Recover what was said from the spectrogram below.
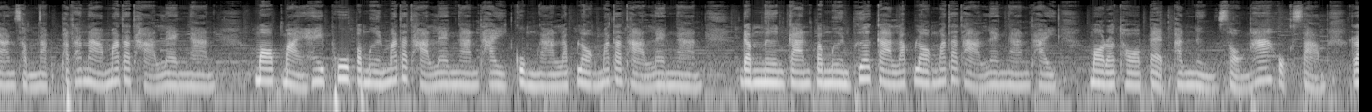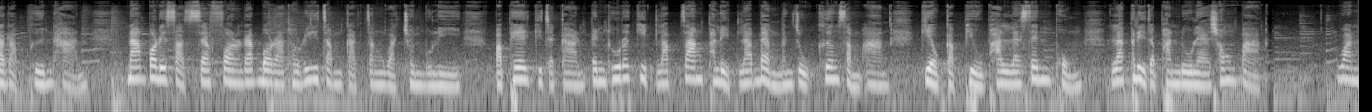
การสำนักพัฒนามาตรฐานแรงงาน มอบหมายให้ผู้ประเมินมาตรฐานแรงงานไทยกลุ่มงานรับรองมาตรฐานแรงงานดำเนินการประเมินเพื่อการรับรองมาตรฐานแรงงานไทย มรท 8001-2563 ระดับพื้นฐานณบริษัทเซฟฟอนแลบอราทอรี่จำกัดจังหวัดชนบุรี ประเภทกิจการเป็นธุรกิจรับจ้างผลิตและแบ่งบรรจุเครื่องสำอาง เกี่ยวกับผิวพรรณและเส้นผม และผลิตภัณฑ์ดูแลช่องปาก วัน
